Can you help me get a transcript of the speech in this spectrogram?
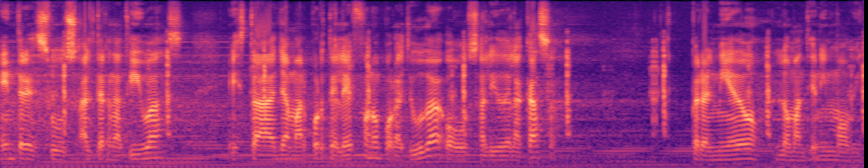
Entre sus alternativas está llamar por teléfono por ayuda o salir de la casa. Pero el miedo lo mantiene inmóvil.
